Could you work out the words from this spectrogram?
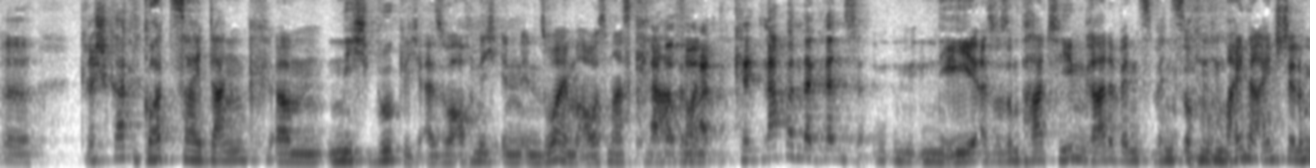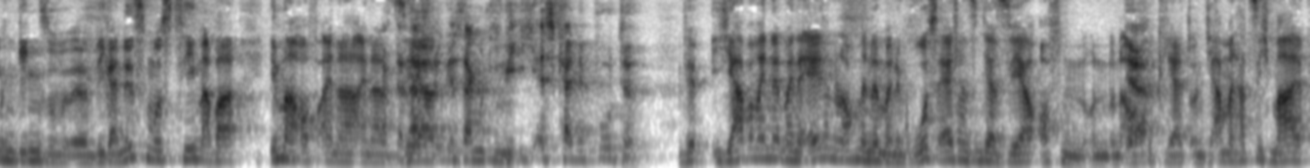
äh, Grischkat? Gott sei Dank ähm, nicht wirklich, also auch nicht in, in so einem Ausmaß. Klar, Aber wenn man, an, knapp an der Grenze. Nee, also so ein paar Themen, gerade wenn es um meine Einstellungen ging, so äh, Veganismus-Themen, aber immer auf einer, einer Dann sehr hast du gesagt, guten... ich, ich esse keine Pute. Ja, aber meine, meine Eltern und auch meine, meine Großeltern sind ja sehr offen und, und Ja. aufgeklärt. Und ja, man hat sich mal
